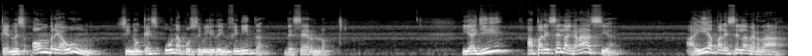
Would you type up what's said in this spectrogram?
que no es hombre aún, sino que es una posibilidad infinita de serlo. Y allí aparece la gracia, ahí aparece la verdad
